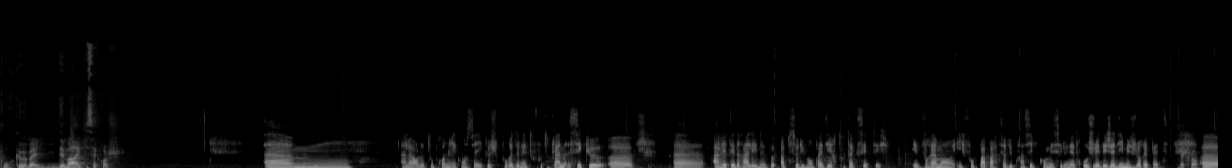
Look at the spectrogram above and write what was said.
pour que bah, il démarre et qu'il s'accroche? Euh, alors, le tout premier conseil que je pourrais donner tout fou tout flamme, c'est que euh, euh, arrêter de râler ne veut absolument pas dire tout accepter. Et vraiment, il ne faut pas partir du principe qu'on met ses lunettes rouges. Je l'ai déjà dit, mais je le répète. Euh,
